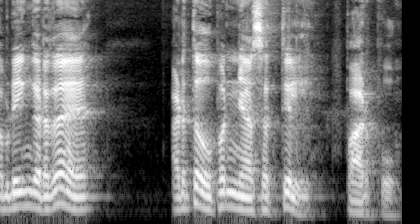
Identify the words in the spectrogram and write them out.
அப்படிங்கிறத அடுத்த உபன்யாசத்தில் பார்ப்போம்.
